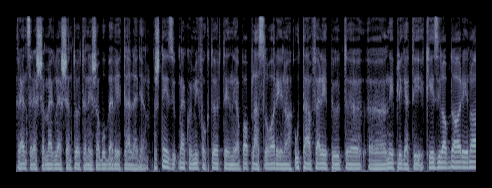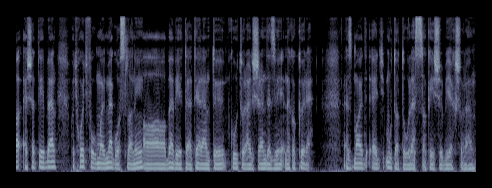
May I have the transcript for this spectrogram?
rendszeresen meg lehessen tölteni, és abból bevétel legyen. Most nézzük meg, hogy mi fog történni a Paplászló aréna után felépült Népligeti kézilabda aréna esetében, hogy hogy fog majd megoszlani a bevételt jelentő kulturális rendezvénynek a köre. Ez majd egy mutató lesz a későbbiek során.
